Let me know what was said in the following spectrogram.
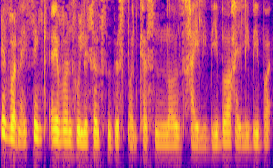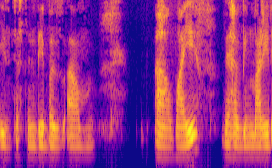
everyone, I think everyone who listens to this podcast knows Hailey Bieber. Hailey Bieber is Justin Bieber's um uh, wife. They have been married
